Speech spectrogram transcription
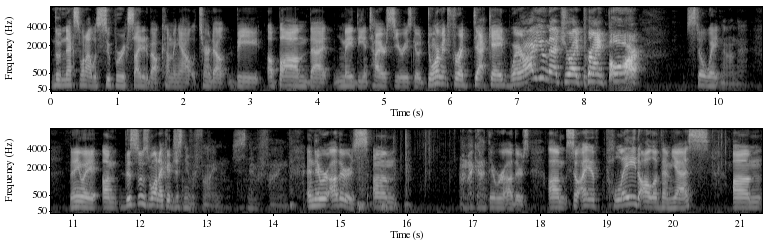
the next one I was super excited about coming out turned out to be a bomb that made the entire series go dormant for a decade. Where are you, Metroid Prime 4? Still waiting on that. But anyway, um, this was one I could just never find. Just never find. And there were others. Um, oh my god, there were others. Um, so I have played all of them, yes. Um,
